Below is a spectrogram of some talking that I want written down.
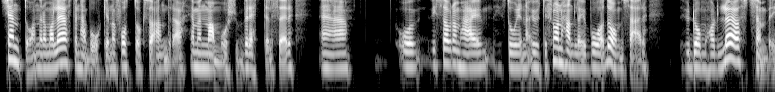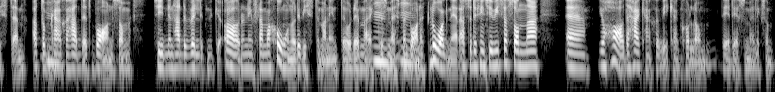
känt då när de har läst den här boken och fått också andra ja, men mammors berättelser. Eh, och vissa av de här historierna utifrån handlar ju både om så här, hur de har löst sömnbristen. Att de mm. kanske hade ett barn som tydligen hade väldigt mycket öroninflammation och det visste man inte och det märktes mm, mest när mm. barnet låg ner. Alltså det finns ju vissa sådana, eh, jaha det här kanske vi kan kolla om det är det som är liksom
